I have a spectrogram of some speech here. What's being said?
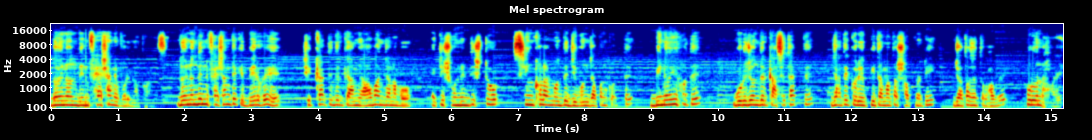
দৈনন্দিন ফ্যাশনে পরিণত হয়েছে। দৈনন্দিন ফ্যাশন থেকে বের হয়ে শিক্ষার্থীদেরকে আমি আহ্বান জানাব একটি সুনির্দিষ্ট শৃঙ্খলার মধ্যে জীবনযাপন করতে, বিনয়ী হতে, গুরুজনদের কাছে থাকতে, যাতে করে পিতামাতার স্বপ্নটি যথাযথভাবে পূরণ হয়।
